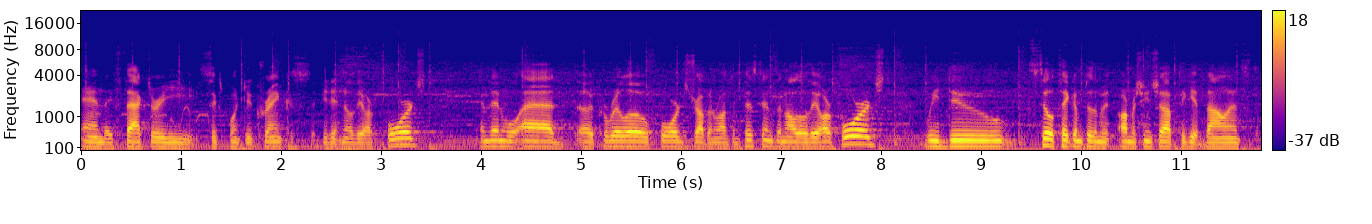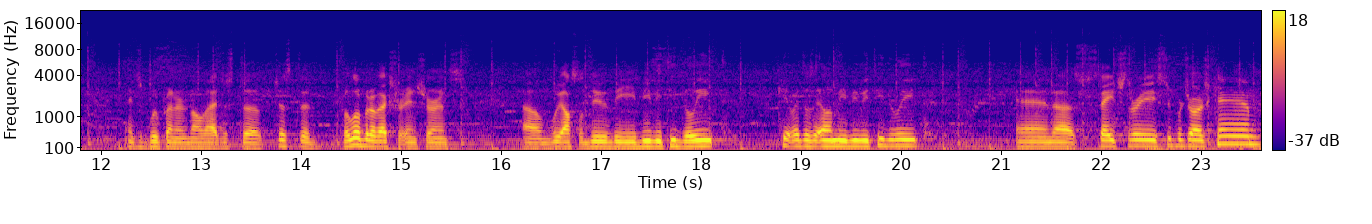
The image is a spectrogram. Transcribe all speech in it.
and a factory 6.2 crank, because if you didn't know, they are forged. And then we'll add uh, Carrillo forged drop-in rods and pistons, and although they are forged, we do still take them to the, our machine shop to get balanced and just blueprinted and all that, just to, just to, for a little bit of extra insurance. Um, we also do the VVT delete, kit right, those LME VVT delete, and uh, stage three supercharged cam,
